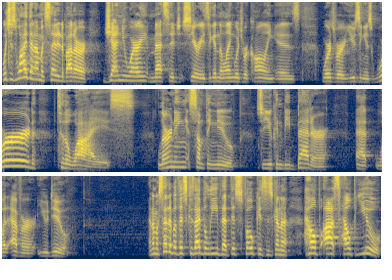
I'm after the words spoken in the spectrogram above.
Which is why then I'm excited about our January message series. Again, the language we're calling is words we're using is word to the wise, learning something new so you can be better at whatever you do. And I'm excited about this because I believe that this focus is going to help us help you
